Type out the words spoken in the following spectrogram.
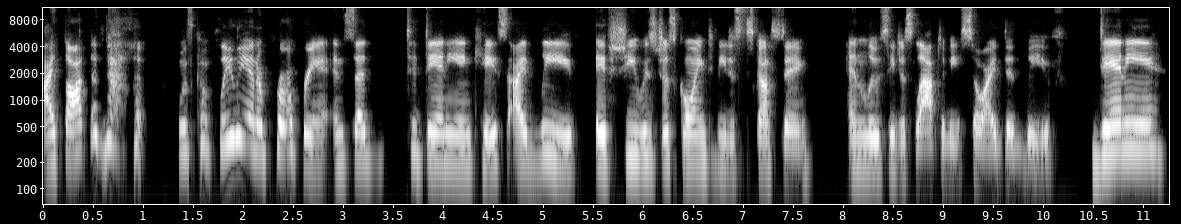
I thought that that was completely inappropriate and said to Danny in case I'd leave if she was just going to be disgusting. And Lucy just laughed at me, so I did leave. Danny,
